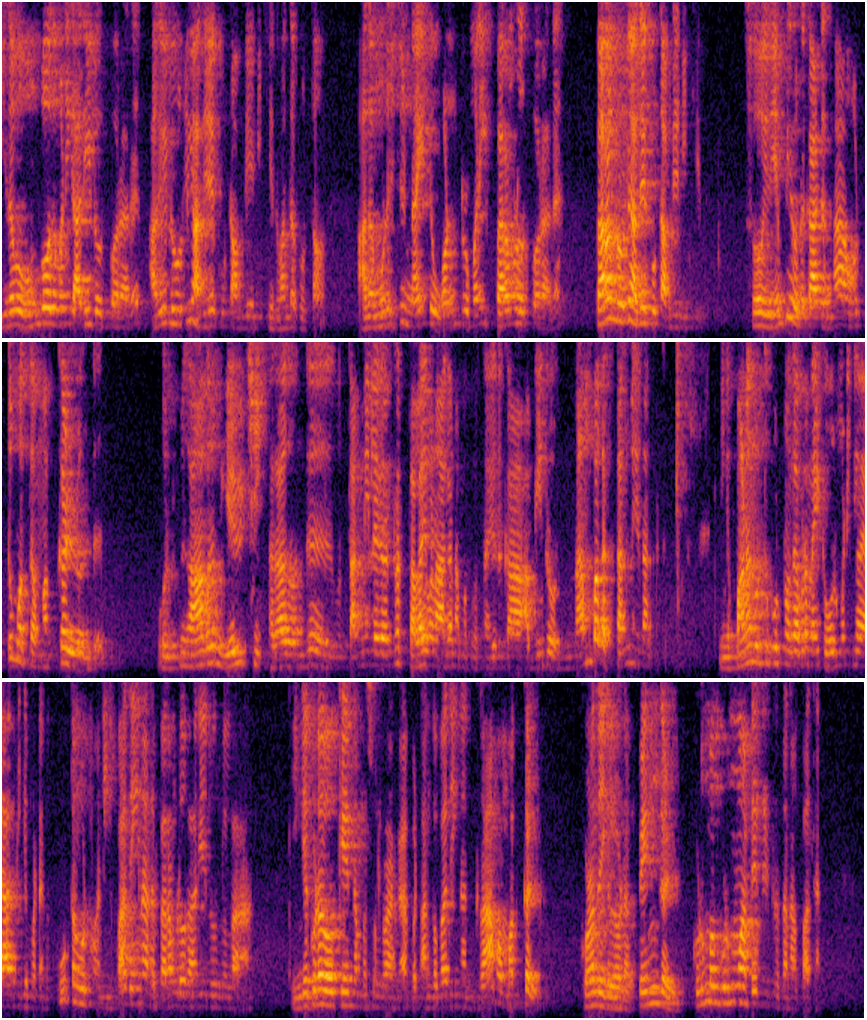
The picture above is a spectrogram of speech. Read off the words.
இரவு ஒன்பது மணிக்கு அரியலூர் போறாரு. அரியலூர்லயும் அதே கூட்டம் அப்படியே நிற்கிது வந்த கூட்டம். அதை முடிச்சுட்டு நைட்டு ஒன்று மணிக்கு பெரம்பலூர் போறாரு. பெரம்பலூர்லயும் அதே கூட்டம் அப்படியே நிற்கிது ஸோ இது எப்படி ஒன்று காட்டுதுன்னா ஒட்டுமொத்த மக்கள் வந்து ஒரு மாபெரும் எழுச்சி அதாவது வந்து ஒரு தன்னிலகற்ற தலைவனாக நமக்கு ஒருத்தன் இருக்கான் அப்படின்ற ஒரு நம்பகத்தன்மையை தான் காட்டுது. நீங்க பணம் கொடுத்து கூட்டம் வந்தா கூட நைட்டு ஒரு மணிக்கெல்லாம் யாரும் நிற்க மாட்டாங்க. கூட்டம் கூட்டமா நீங்க பாத்தீங்கன்னா அந்த பெரம்பலூர் அரியலூர்லாம் இங்க கூட ஓகேன்னு நம்ம சொல்றாங்க. பட் அங்க பாத்தீங்கன்னா கிராம மக்கள் குழந்தைகளோட பெண்கள் குடும்பம் குடும்பமா அப்படின்ட்டு நான் பார்த்தேன்.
